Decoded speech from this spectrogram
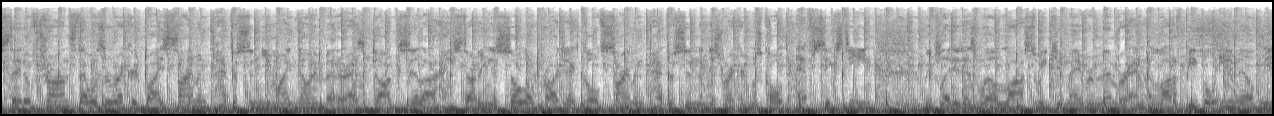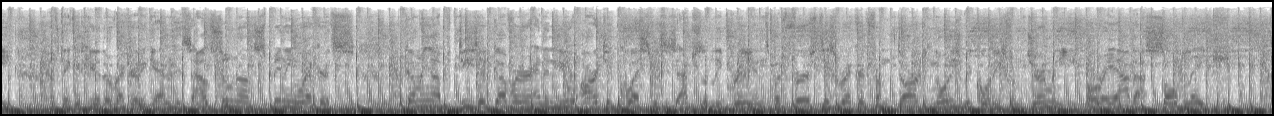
State of Trance, that was a record by Simon Patterson. You might know him better as Dogzilla. He's starting a solo project called Simon Patterson, and this record was called F16. We played it as well last week, you may remember, and a lot of people emailed me if they could hear the record again. It's out soon on Spinnin' Records. Coming up, DJ Governor and a new Arctic Quest, which is absolutely brilliant. But first, this record from Dark Noise Recordings from Germany, Oreada, Salt Lake.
